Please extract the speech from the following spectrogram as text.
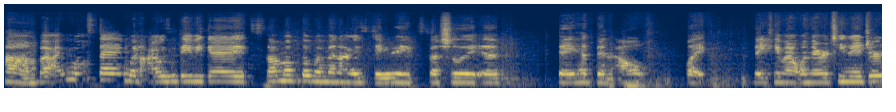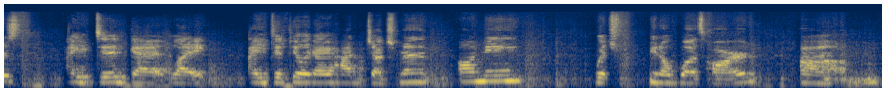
Um, but I will say, when I was a baby gay, some of the women I was dating, especially if they had been out, like they came out when they were teenagers, I did get like, I did feel like I had judgment on me, which you know was hard. Um,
